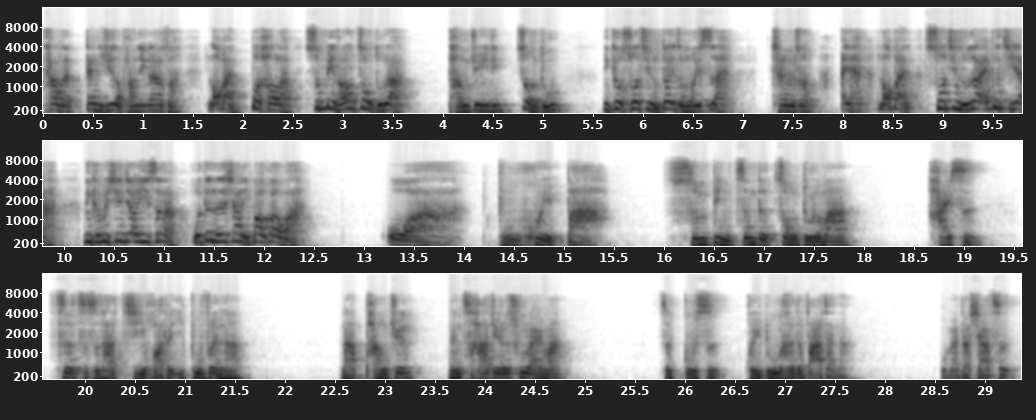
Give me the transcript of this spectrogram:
他呢赶紧去找庞涓，跟他说：“老板，不好了，孙膑好像中毒了。”庞涓一听中毒，你给我说清楚到底怎么回事啊？陈儿说：“哎呀，老板，说清楚都来不及了，你可不可以先叫医生啊？我等等再向你报告吧。”哇，不会吧？孙膑真的中毒了吗？还是这只是他计划的一部分呢？那庞涓能察觉得出来吗？这故事会如何的发展呢？我们要到下次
